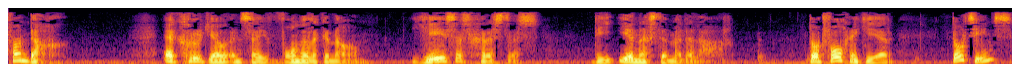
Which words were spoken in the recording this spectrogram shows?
vandag. Ek groet jou in sy wonderlike naam. Jesus Christus die enigste middelaar. Tot volgende keer. Totsiens.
